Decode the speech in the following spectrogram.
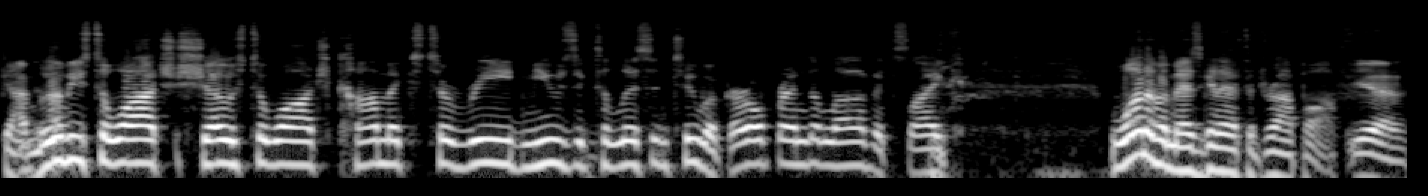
Got I've- movies to watch, shows to watch, comics to read, music to listen to, a girlfriend to love. It's like one of them is going to have to drop off. Yeah.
